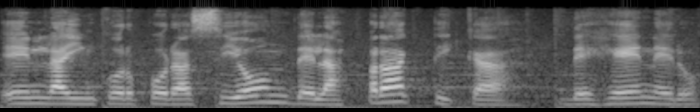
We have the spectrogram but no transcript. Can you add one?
en la incorporación de las prácticas de género,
